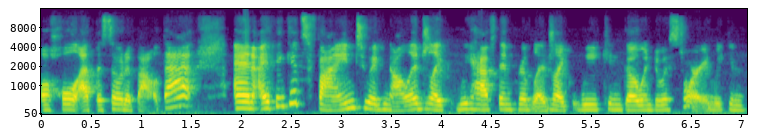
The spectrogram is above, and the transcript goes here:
a whole episode about that. And I think it's fine to acknowledge like we have thin privilege. Like we can go into a store and we can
